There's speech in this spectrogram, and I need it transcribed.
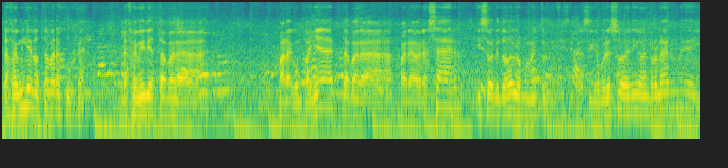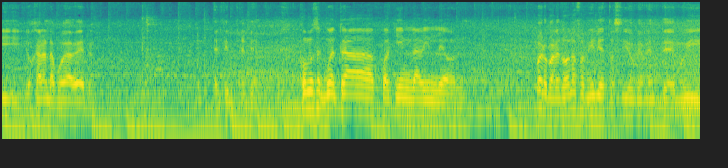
la familia no está para juzgar, la familia está para, para acompañar, está para, para abrazar y sobre todo en los momentos difíciles. Así que por eso he venido a enrolarme y ojalá la pueda ver el, fin, el viernes. ¿Cómo se encuentra Joaquín Lavín León? Bueno, para toda la familia esto ha sido obviamente muy,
